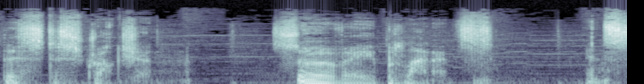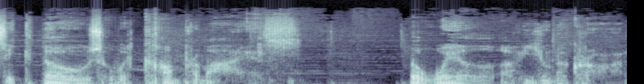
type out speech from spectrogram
this destruction, survey planets, and seek those who would compromise the will of Unicron.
